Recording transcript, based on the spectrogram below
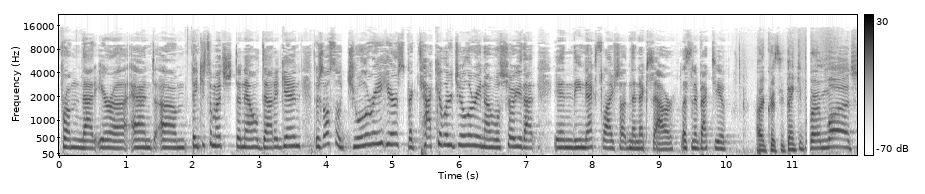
from that era. And um, thank you so much, Donelle Dadigan. There's also jewelry here, spectacular jewelry, and I will show you that in the next live shot in the next hour. Listen it back to you. All right, Chrissy, thank you very much.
